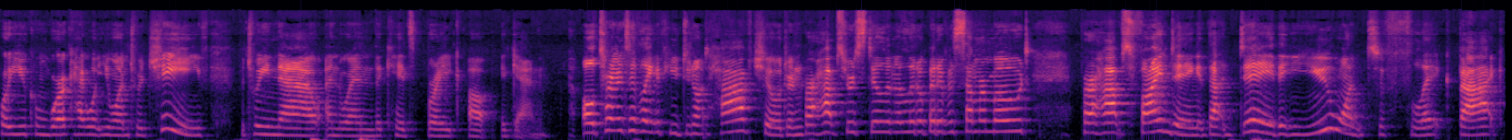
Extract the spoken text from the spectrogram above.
where you can work out what you want to achieve between now and when the kids break up again. Alternatively, if you do not have children, perhaps you're still in a little bit of a summer mode, perhaps finding that day that you want to flick back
